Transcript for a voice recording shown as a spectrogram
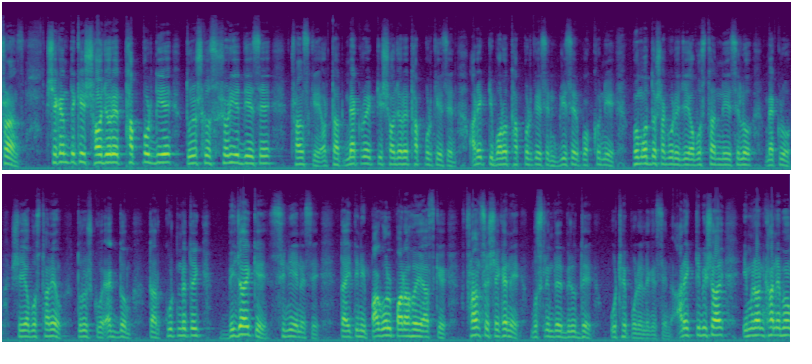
ফ্রান্স। সেখান থেকে সজোরে থাপ্পড় দিয়ে তুরস্ক সরিয়ে দিয়েছে ফ্রান্সকে। অর্থাৎ ম্যাক্রো একটি সজোরে থাপ্পড় খেয়েছেন, আরেকটি বড় থাপ্পড় খেয়েছেন গ্রিসের পক্ষ নিয়ে। ভূমধ্য সাগরে যে অবস্থান নিয়েছিল ম্যাক্রো, সেই অবস্থানেও তুরস্ক একদম তার কূটনৈতিক বিজয়কে ছিনিয়ে এনেছে। তাই তিনি পাগল পাড়া হয়ে আজকে ফ্রান্সে সেখানে মুসলিমদের বিরুদ্ধে উঠে পড়ে লেগেছেন। আরেকটি বিষয়, ইমরান খান এবং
